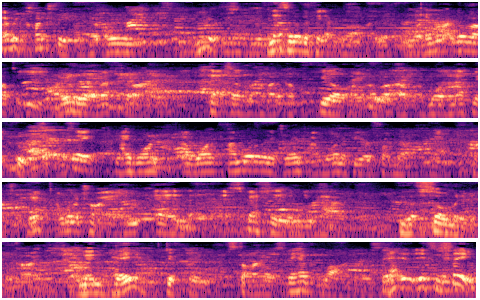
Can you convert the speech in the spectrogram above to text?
every country has their own beers. And that's another thing I love. Whenever I go out to eat, I go to a restaurant that's of, of, of, of you know of, of, of, of more of an ethnic food. So let's say I want I want if I'm ordering a drink, I want a beer from that, that country. I want to try it, and, and especially when you have you have so many different kinds, and then they have different styles. They have lagers. They, it- it's the same,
